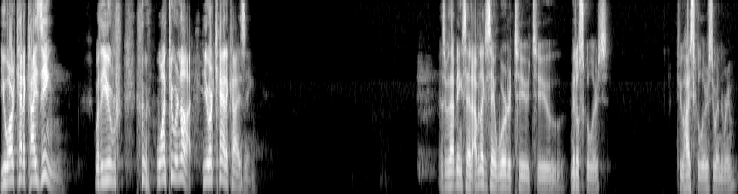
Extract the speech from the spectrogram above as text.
You are catechizing, whether you want to or not. You are catechizing. And so, with that being said, I would like to say a word or two to middle schoolers to high schoolers who are in the room.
